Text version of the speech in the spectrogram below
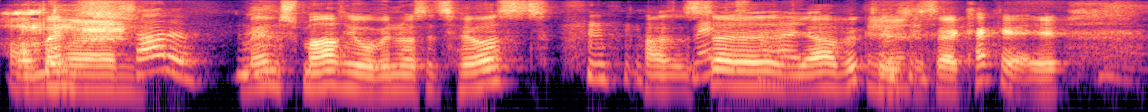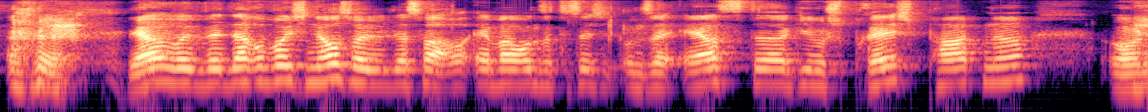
Aber, oh Mensch, ähm, Schade. Mensch, Mario, wenn du das jetzt hörst, das ist ja, ja wirklich, ja. das ist ja kacke, ey. ja, aber darauf wollte ich hinaus, weil das war, er war unser, tatsächlich unser erster Geosprechpartner und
